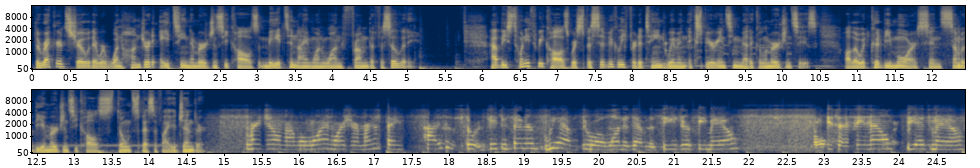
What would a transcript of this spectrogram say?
The records show there were 118 emergency calls made to 911 from the facility. At least 23 calls were specifically for detained women experiencing medical emergencies, although it could be more since some of the emergency calls don't specify a gender. Regional 911, where's your emergency? Hi, this is Stewart Detention Center. We have 001 that's having a seizure, female. You said a female? Yes, ma'am.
